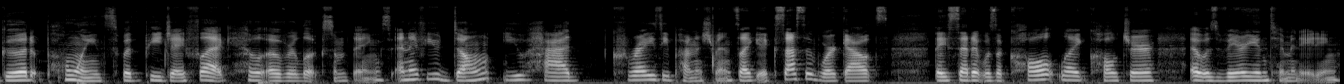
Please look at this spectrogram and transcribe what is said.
good points with PJ Fleck, he'll overlook some things. And if you don't, you had crazy punishments like excessive workouts. They said it was a cult like culture, it was very intimidating.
